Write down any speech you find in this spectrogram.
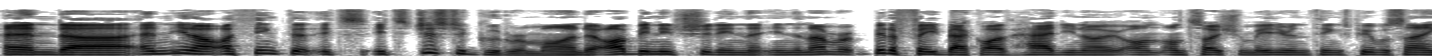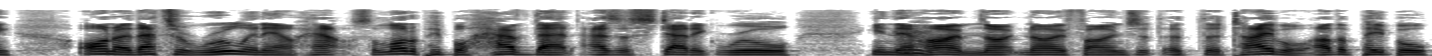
And uh, and you know, I think that it's it's just a good reminder. I've been interested in the in the number a bit of feedback I've had, you know, on, on social media and things. People saying, "Oh no, that's a rule in our house." A lot of people have that as a static rule in their mm. home. No no phones at, at the table. Other people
